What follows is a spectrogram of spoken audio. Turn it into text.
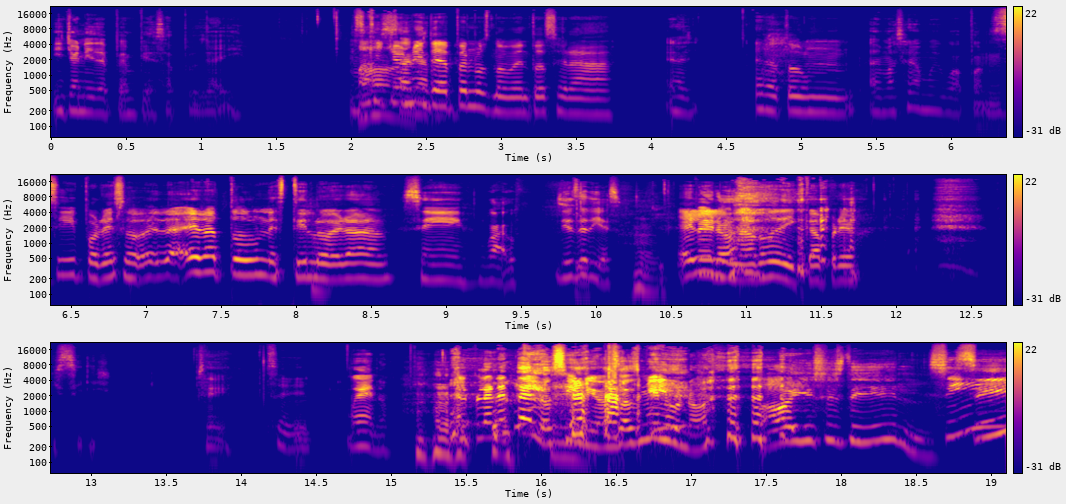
Y Johnny Depp empieza pues ya ahí. Es más que Johnny. Depp en los noventas era, Era- era todo un... además era muy guapo. ¿no? Sí, por eso, era, era todo un estilo, era Sí, wow. 10 de 10. él Pero- y Leonardo DiCaprio. Y sí. Sí. Sí. Bueno, El planeta de los simios, 2001. Ay, ese es de él. Sí. Sí.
